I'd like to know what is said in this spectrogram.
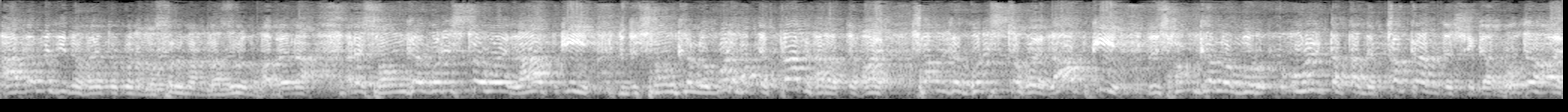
আগামী দিনে হয়তো কোনো মুসলমান মাজলুম হবে না। আরে সংখ্যাগরিষ্ঠ হয়ে লাভ কি? যদি সংখ্যালঘুর হাতে প্রাণ হারাতে হয়, সংখ্যাগরিষ্ঠ হয়ে লাভ কি? যদি সংখ্যালঘুর উল্টা তাদের চক্রান্তের শিকার হতে হয়,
